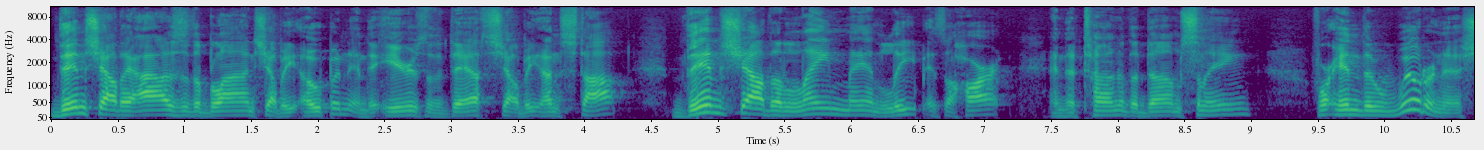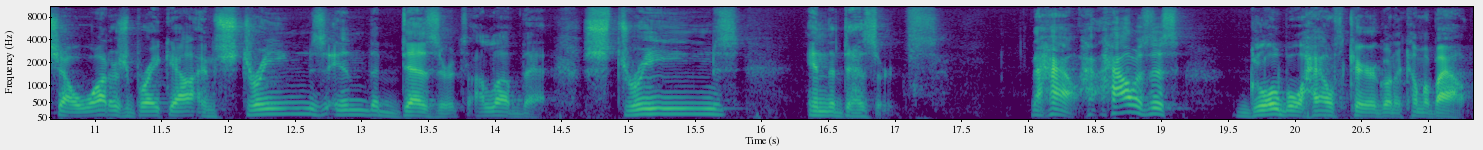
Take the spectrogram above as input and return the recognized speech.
Then shall the eyes of the blind shall be open, and the ears of the deaf shall be unstopped. Then shall the lame man leap as a hart, and the tongue of the dumb sing. For in the wilderness shall waters break out, and streams in the deserts. I love that. Streams in the deserts. Now, how? How is this global health care going to come about?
